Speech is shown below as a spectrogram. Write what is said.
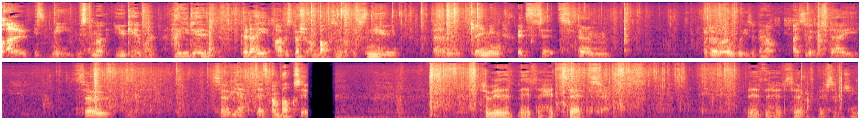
Hello, it's me, Mr. Mark UK1. How you doing? Today I have a special unboxing of this new um, gaming headset. Um, I don't know what it's about. I just got it today. So, so yeah, let's unbox it. So there's, there's the headset. There's the headset. Let's actually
